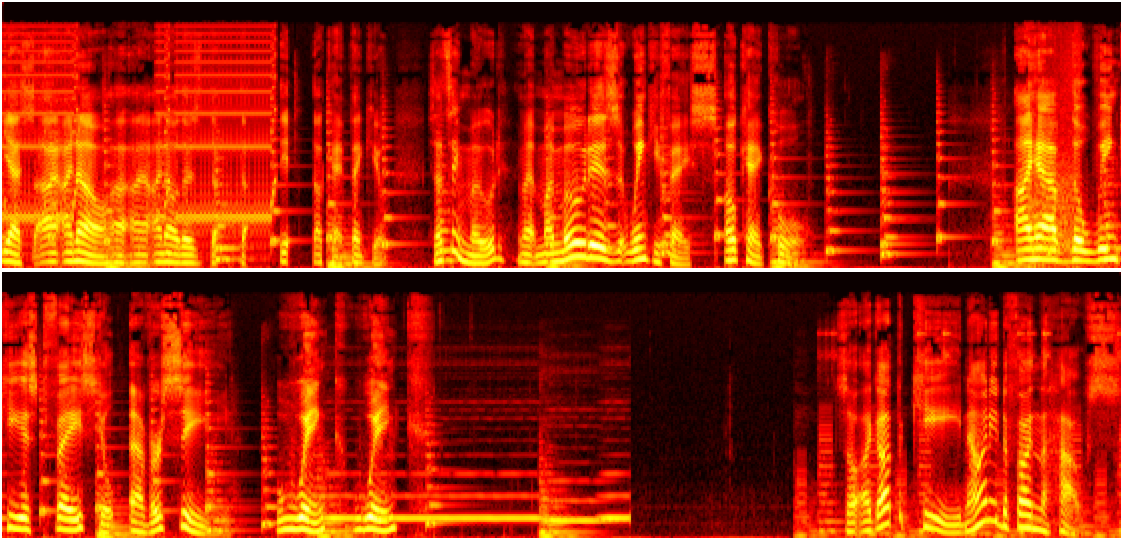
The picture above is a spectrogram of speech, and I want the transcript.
yes, I, I know. I, I- know there's the, the, the- Okay, thank you. Does that say mood? My, my mood is winky face. Okay, cool. I have the winkiest face you'll ever see. Wink, wink. So I got the key. Now I need to find the house.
